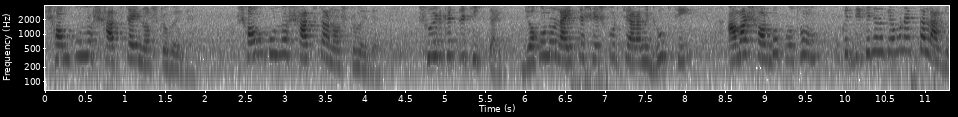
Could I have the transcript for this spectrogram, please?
সম্পূর্ণ সাজটাই নষ্ট হয়ে যায়। সম্পূর্ণ সাজটা নষ্ট হয়ে যায়। শুয়ের ক্ষেত্রে ঠিক তাই। যখন ও লাইফটা শেষ করছে আর আমি ঢুকছি, আমার সর্বপ্রথম ওকে দেখে যেন কেমন একটা লাগল।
